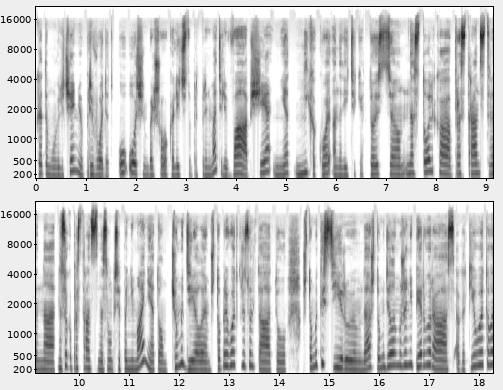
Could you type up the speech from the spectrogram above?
к этому увеличению приводят. У очень большого количества предпринимателей вообще нет никакой аналитики. То есть э, настолько пространственно, настолько пространственное само по себе понимание о том, что мы делаем, что приводит к результату, что мы тестируем, да, что мы делаем уже не первый раз, а какие у этого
